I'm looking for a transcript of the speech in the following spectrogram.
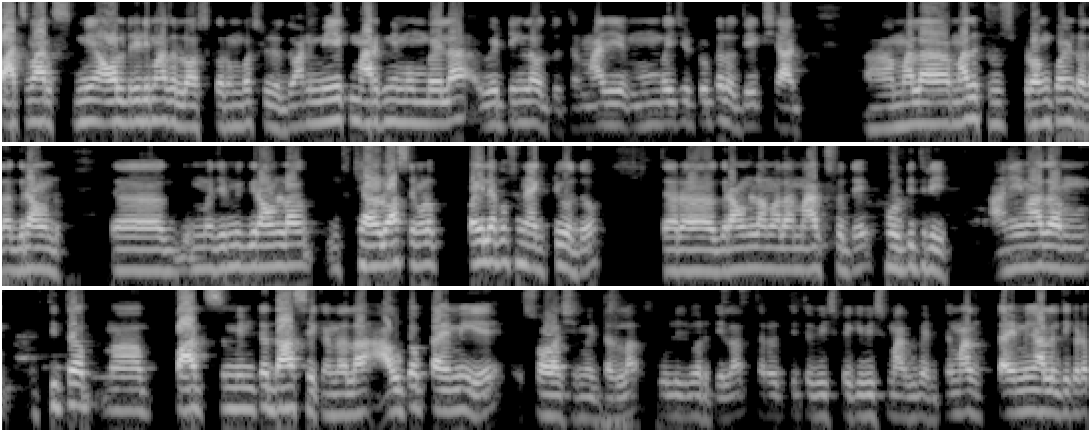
पाच मार्क्स मी ऑलरेडी माझा लॉस करून बसलेलो होतो. आणि मी एक मार्कने मुंबईला वेटिंगला होतो. तर माझी मुंबईची टोटल होती एकशे आठ. मला माझा स्ट्रॉंग पॉईंट होता ग्राउंड म्हणजे मी ग्राउंडला खेळाडू असल्यामुळे पहिल्यापासून ऍक्टिव्ह होतो. तर ग्राउंडला मला मार्क्स होते फोर्टी थ्री आणि माझा तिथं पाच मिनिटं दहा सेकंदाला आउट ऑफ टायमिंग आहे सोळाशे मीटरला पोलीस भरतीला. तर तिथं वीस पैकी वीस मार्क्स भेटते माझं टायमिंग आलं तिकडं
